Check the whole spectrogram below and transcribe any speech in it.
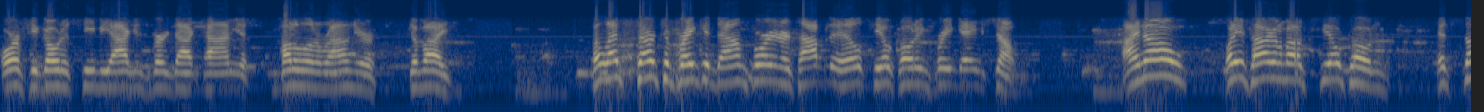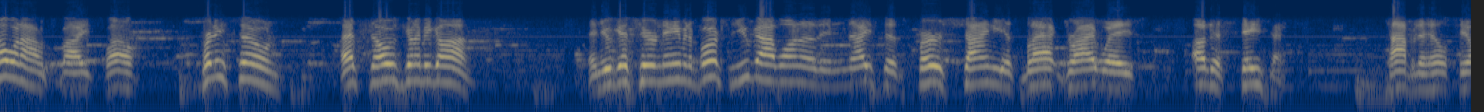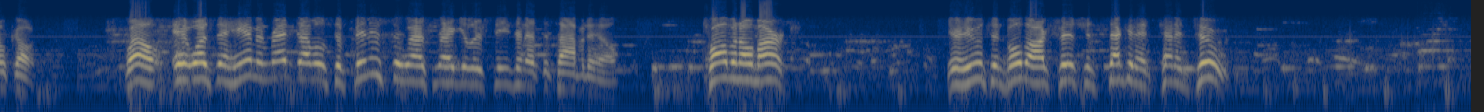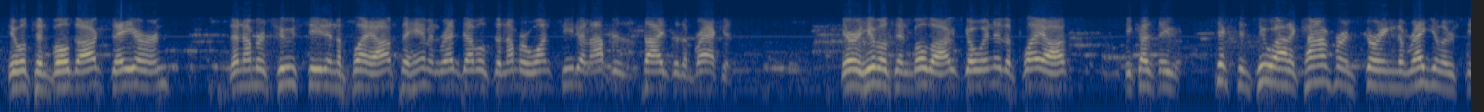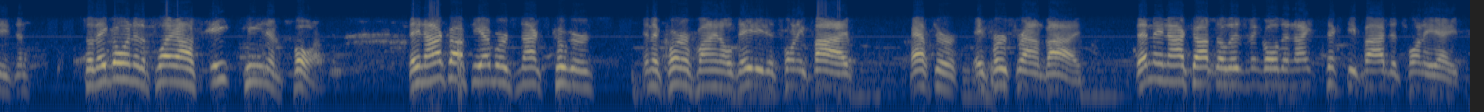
Or if you go to cbogginsburg.com, you're huddling around your device. But let's start to break it down for you in our top of the hill Steel coating pregame show. I know. What are you talking about steel coating? It's snowing out, Spice. Well, pretty soon that snow's going to be gone. And you get your name in the books, and you got one of the nicest, first, shiniest black driveways of the season. Top of the hill Steel coat. Well, it was the Hammond Red Devils to finish the West regular season at the top of the hill. 12 and 0 mark. Your Heuvelton Bulldogs finishing second at 10 and 2. Heuvelton Bulldogs, they earned the number two seed in the playoffs. The Hammond Red Devils, the number one seed on opposite sides of the bracket. Your Heuvelton Bulldogs go into the playoffs because they six and two out of conference during the regular season. So they go into the playoffs 18 and 4. They knock off the Edwards Knox Cougars in the quarterfinals 80 to 25 after a first round bye. Then they knocked off the Lisbon Golden Knights 65 to 28.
